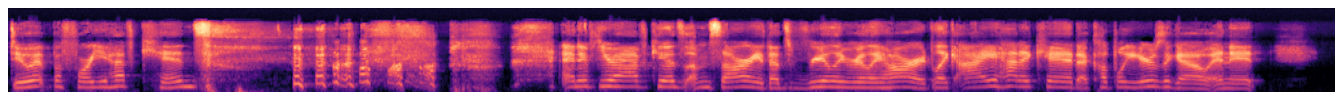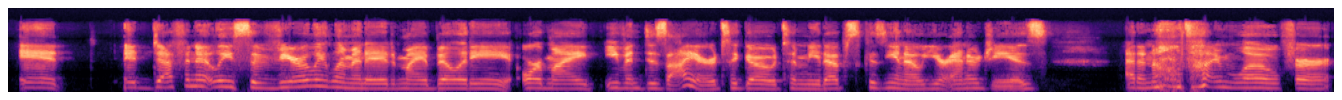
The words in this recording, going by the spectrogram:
do it before you have kids. and if you have kids, I'm sorry, that's really really hard. Like I had a kid a couple years ago and it it it definitely severely limited my ability or my even desire to go to meetups because you know your energy is at an all-time low for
